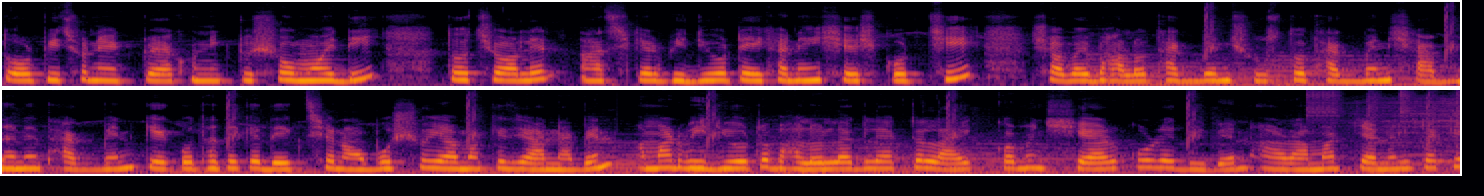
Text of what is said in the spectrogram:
তো ওর পিছনে একটু এখন একটু সময় দিই। তো চলেন, আজকের ভিডিওটা এখানেই শেষ করছি। সবাই ভালো থাকবেন, সুস্থ থাকবেন, সাবধানে থাকবেন। কে কোথা থেকে দেখছেন অবশ্যই আমাকে জানাবেন। আমার ভিডিওটা ভালো লাগলে একটা লাইক, কমেন্ট, শেয়ার করে দিবেন। আর আমার চ্যানেলটাকে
